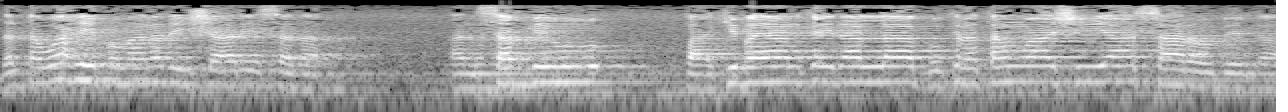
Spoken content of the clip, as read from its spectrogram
دلته وحی په معنا د اشاره صدا ان سبحو پاکي بیان کړي د الله بکرتم واشیا سارو بیگا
